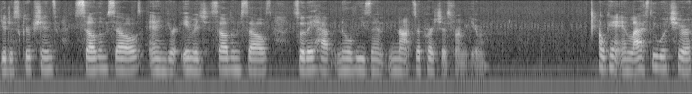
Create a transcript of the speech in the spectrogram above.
your descriptions sell themselves and your image sell themselves so they have no reason not to purchase from you. Okay and lastly with your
